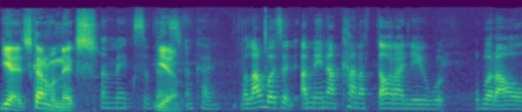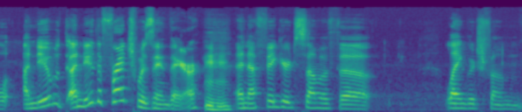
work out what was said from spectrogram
yeah, it's kind of a mix. a mix of those. yeah. Okay. Well, I wasn't. I mean, I kind of thought I knew what, what all. I knew. I knew the French was in there, Mm-hmm. and I figured some of the language from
